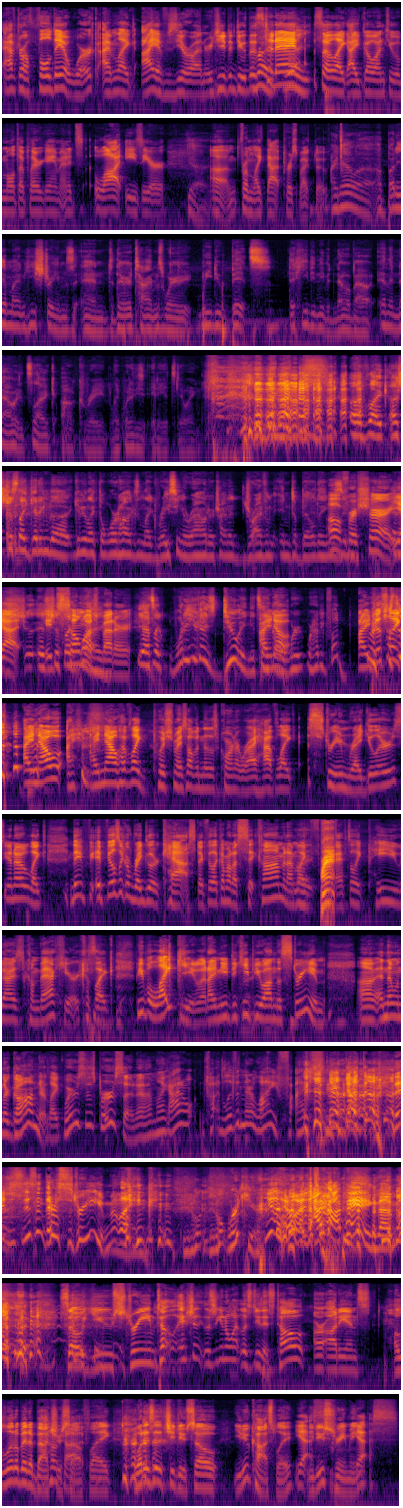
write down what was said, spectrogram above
After a full day of work, I'm like, I have zero energy to do this Right, today. right. So like, I go onto a multiplayer game, and it's a lot easier Yeah. um, from like that perspective. I know uh, a buddy of mine. He streams, and there are times where we do bits that he didn't even know about, and then now it's like, oh great, like what are these idiots doing? of like us just like getting the getting like the warthogs and like racing around or trying to drive them into buildings. Oh, and- for sure. Yeah, ju- it's, just so like, much better. Yeah, it's like, what are you guys doing? It's I like, know. oh, we're, we're having fun. I We're just like I now I, I now have like pushed myself into this corner where I have like stream regulars, you know, like they it feels like a regular cast. I feel like I'm on a sitcom and I'm like I have to like pay you guys to come back here because like people like you and I need to keep you on the stream. Um, and then when they're gone, they're like, "Where's this person?" And I'm like, "I don't I live in their life. I, that just isn't their stream. Like, They don't they don't work here. no, I'm not paying them." So you stream. Tell actually, you know what? Let's do this. Tell our audience a little bit about Oh, yourself. God. Like, what is it that you do? So you do cosplay. yes, You do streaming. Yes.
